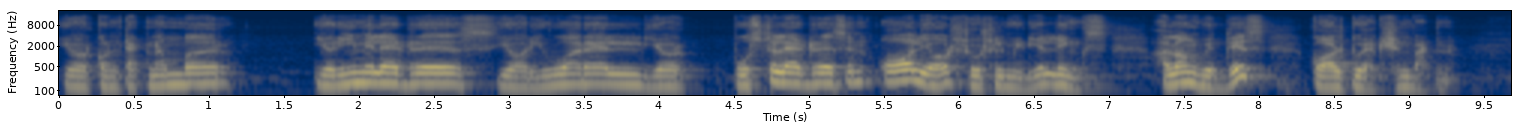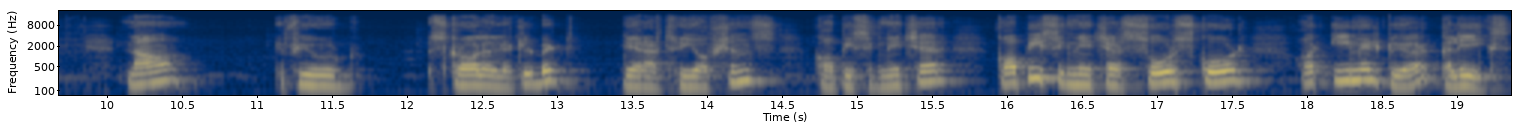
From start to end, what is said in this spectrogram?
your contact number, your email address, your URL, your postal address, and all your social media links along with this call to action button. Now, if you scroll a little bit, there are three options copy signature, copy signature source code, or email to your colleagues.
